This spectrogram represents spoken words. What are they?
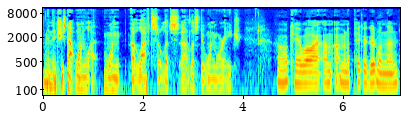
And then she's got one le- one uh, left, so let's uh, let's do one more each. Oh, okay. Well, I, I'm I'm gonna pick a good one then.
